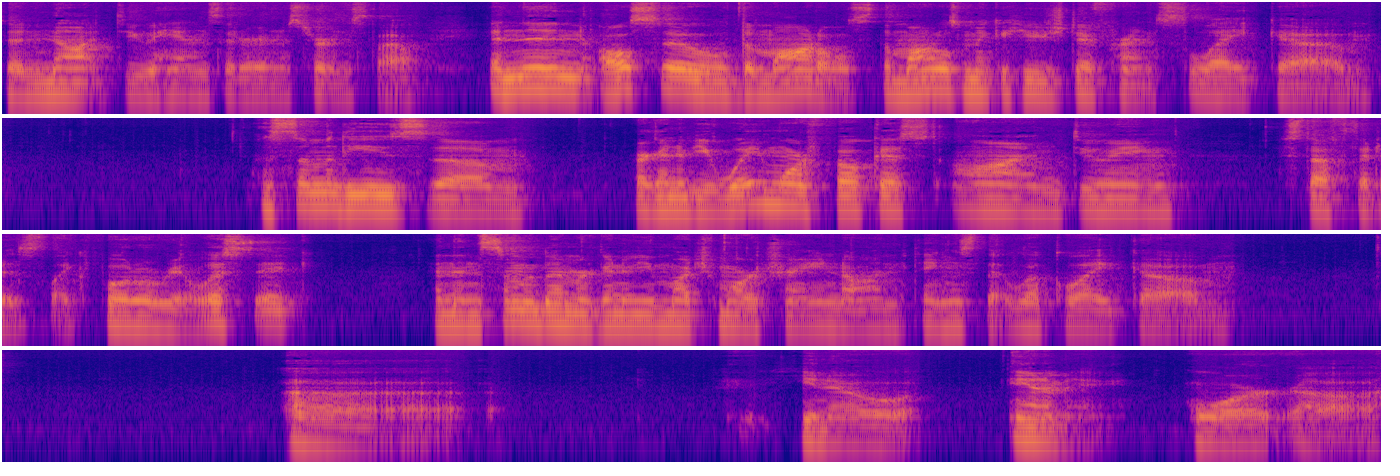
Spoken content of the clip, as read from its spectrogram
to not do hands that are in a certain style and then also the models. The models make a huge difference. Like um, some of these um, are going to be way more focused on doing stuff that is like photorealistic. And then some of them are going to be much more trained on things that look like um, uh, you know, anime or uh,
